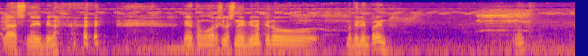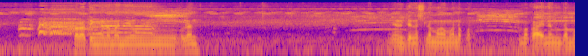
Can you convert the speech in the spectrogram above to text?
Alas 9 na. Ganitong oras alas 9 na pero madilim pa rin. Hmm? Parating na naman yung ulan. Yan, dyan na sila mga manok. Oh. Kumakain na ng damo.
